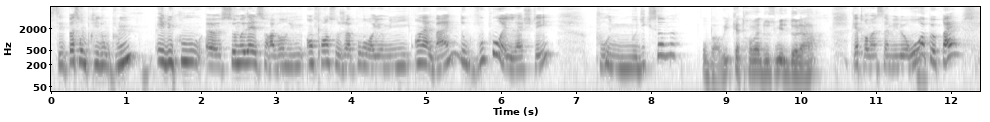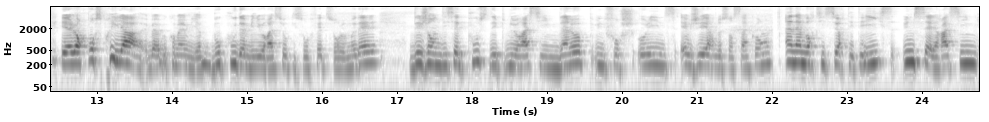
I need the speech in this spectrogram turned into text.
C'est pas son prix non plus. Et du coup, euh, ce modèle sera vendu en France, au Japon, au Royaume-Uni, en Allemagne. Donc vous pourrez l'acheter pour une modique somme. Oh bah oui, 92 000 dollars. 85 000 euros à peu près. Et alors pour ce prix-là, eh ben, quand même, il y a beaucoup d'améliorations qui sont faites sur le modèle. Des jantes 17 pouces, des pneus Racing Dunlop, une fourche Hollins FGR 250, un amortisseur TTX, une selle Racing,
